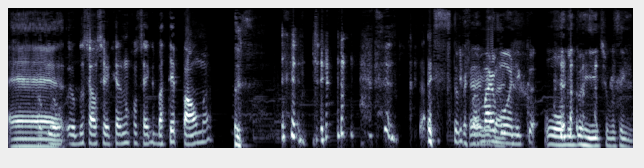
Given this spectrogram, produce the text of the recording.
É... O, o Gustavo Cerqueira não consegue bater palma. de é forma é harmônica. O homem do ritmo, sim,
